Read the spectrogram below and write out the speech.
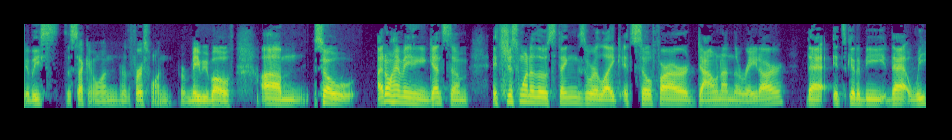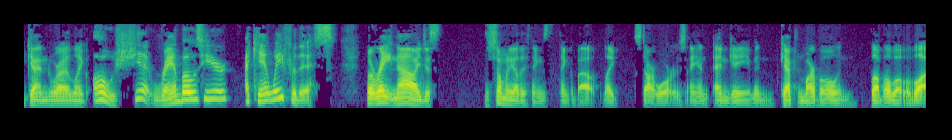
at least the second one or the first one, or maybe both. Um, so I don't have anything against them. It's just one of those things where, like, it's so far down on the radar that it's going to be that weekend where I'm like, oh shit, Rambo's here. I can't wait for this. But right now, I just there's so many other things to think about, like Star Wars and Endgame and Captain Marvel and blah blah blah blah blah.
